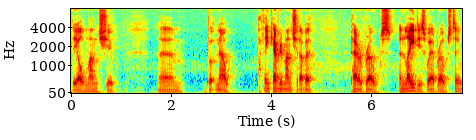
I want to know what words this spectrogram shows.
the old man's shoe. Um, but now, I think every man should have a pair of brogues, and ladies wear brogues too.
